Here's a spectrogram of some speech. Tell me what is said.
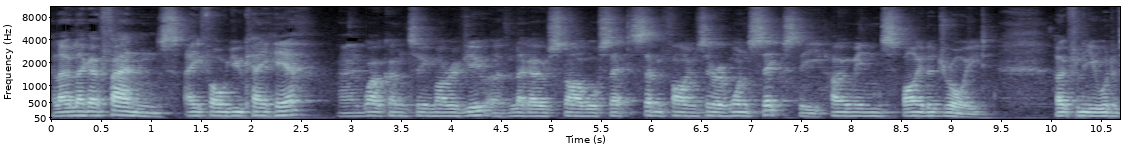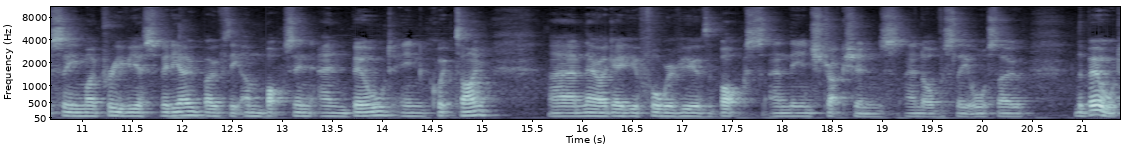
Hello LEGO fans, AFOL UK here and welcome to my review of LEGO Star Wars set 75016, the Homing Spider Droid. Hopefully you would have seen my previous video, both the unboxing and build in QuickTime. Um, there I gave you a full review of the box and the instructions and obviously also the build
